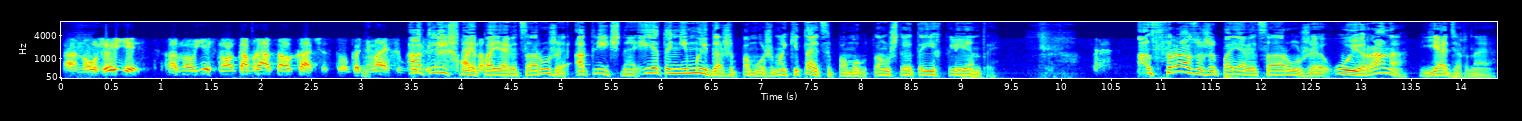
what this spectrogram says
Оно уже есть оно есть, но от обратного качества, понимаете? Будет. Отличное оно... появится оружие, отличное. И это не мы даже поможем, а китайцы помогут, потому что это их клиенты. А сразу же появится оружие у Ирана ядерное,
